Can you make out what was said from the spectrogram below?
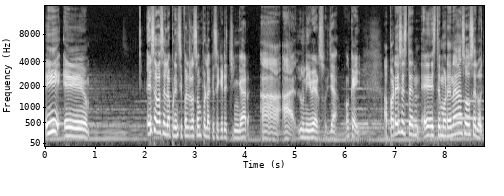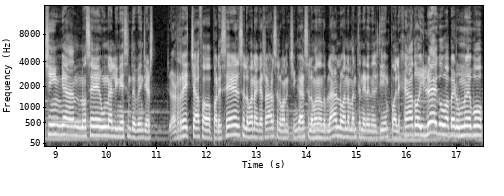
eh, esa va a ser la principal razón por la que se quiere chingar al universo. Ya, ok. Aparece este, este morenazo, se lo chingan, no sé, una alineación de Avengers rechafa va a aparecer, se lo van a agarrar, se lo van a chingar, se lo van a doblar, lo van a mantener en el tiempo alejado y luego va a haber un nuevo,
